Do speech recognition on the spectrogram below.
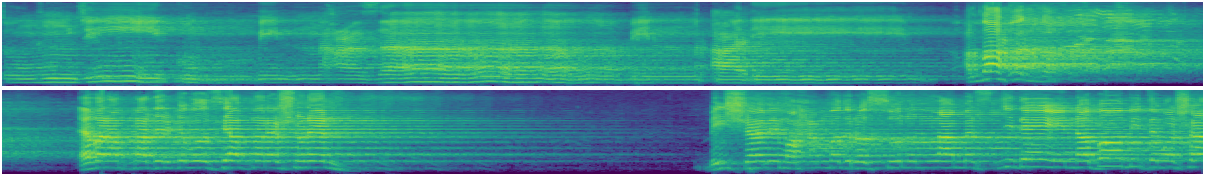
تنجيكم من عذاب أليم الله أكبر এবার আপনাদেরকে বলছি আপনারা শুনেন বিশ্বনবী মোহাম্মদ রসুল্লাহ মসজিদে নবমীতে বসা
